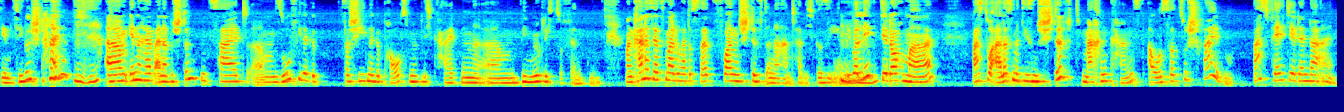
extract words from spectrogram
dem Ziegelstein, mhm. ähm, innerhalb einer bestimmten Zeit ähm, so viele ge verschiedene Gebrauchsmöglichkeiten ähm, wie möglich zu finden. Man kann es jetzt mal, du hattest jetzt vorhin einen Stift in der Hand, habe ich gesehen. Mhm. Überleg dir doch mal, was du alles mit diesem Stift machen kannst, außer zu schreiben. Was fällt dir denn da ein?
